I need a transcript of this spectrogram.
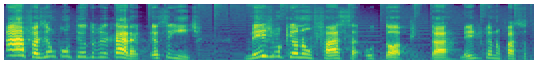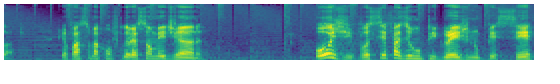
Ah, fazer um conteúdo. Cara, é o seguinte: mesmo que eu não faça o top, tá? Mesmo que eu não faça o top, que eu faça uma configuração mediana. Hoje, você fazer um upgrade no PC,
